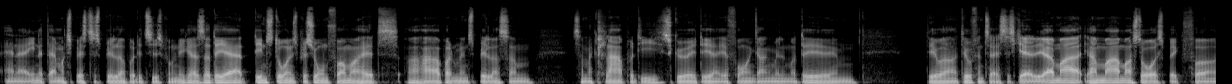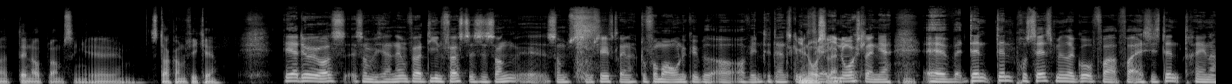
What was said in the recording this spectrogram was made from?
han er en af Danmarks bedste spillere på det tidspunkt. Ikke? Altså, det er, det er en stor inspiration for mig at, at have arbejdet med en spiller, som, som er klar på de skøre idéer, jeg får en gang imellem, og det, øh, det, var, det var fantastisk. Jeg, jeg, har meget, jeg har meget, meget stor respekt for den opblomstring, øh, Stockholm fik her. Det her det var jo også, som vi har nævnt før, din første sæson øh, som, som cheftræner. Du får mig ovenikøbet at, at vinde det danske I Nordsjælland. I Nordsjælland, ja. Mm. Øh, den, den proces med at gå fra, fra assistenttræner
